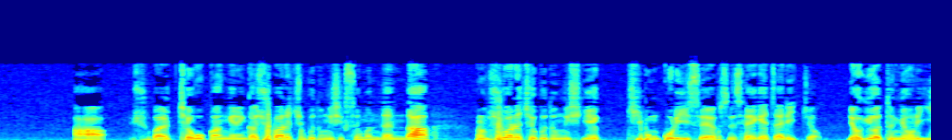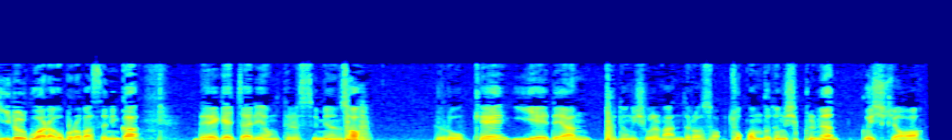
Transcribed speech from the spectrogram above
아, 슈발 제곱 관계니까 슈바르츠 부등식 쓰면 된다. 그럼 슈바르츠 부등식의 기본꼴이 있어요, 없어요? 3개짜리 있죠. 여기 같은 경우는 2를 구하라고 물어봤으니까 4개짜리 형태를 쓰면서 이렇게 2에 대한 부등식을 만들어서 조건 부등식 풀면 끝이죠.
